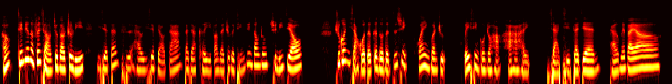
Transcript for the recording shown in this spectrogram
好，今天的分享就到这里。一些单词，还有一些表达，大家可以放在这个情境当中去理解哦。如果你想获得更多的资讯，欢迎关注微信公众号“哈哈韩语”。下期再见，台欧拜拜哟。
